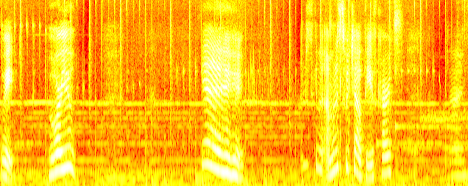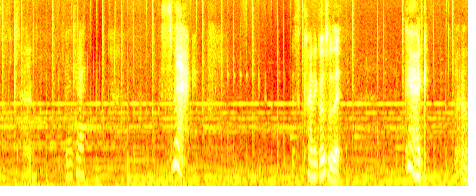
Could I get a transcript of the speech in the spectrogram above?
Wait, who are you? Yay! I'm just gonna, I'm gonna switch out these cards. Nine, ten. Okay. Smack! Kind of goes with it. Greg! Wow,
